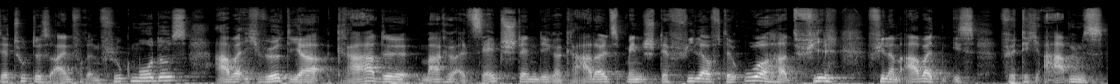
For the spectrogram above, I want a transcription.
der tut es einfach in Flugmodus. Aber ich würde ja gerade Mario als Selbstständiger, gerade als Mensch, der viel auf der Uhr hat, viel, viel am Arbeiten ist, würde ich abends,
